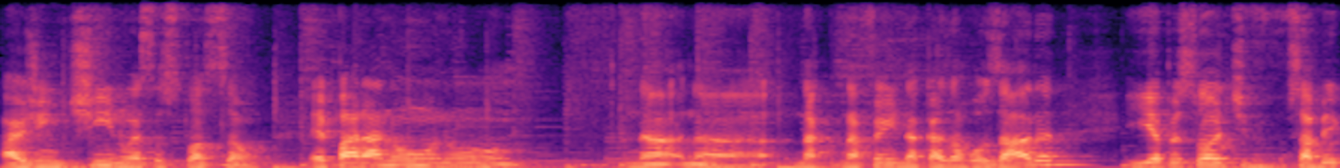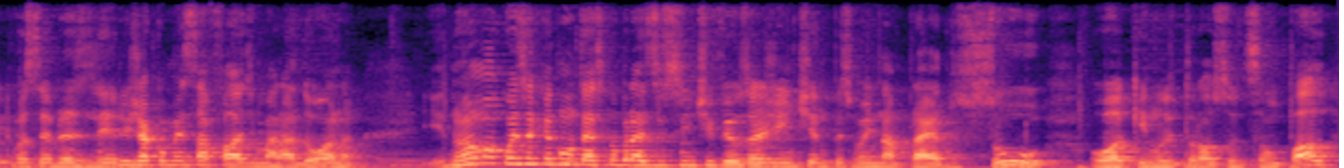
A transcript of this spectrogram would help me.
argentino essa situação. É parar no, no na, na, na, na frente da Casa Rosada e a pessoa te, saber que você é brasileiro e já começar a falar de Maradona não é uma coisa que acontece no Brasil, se a gente vê os argentinos, principalmente na Praia do Sul ou aqui no litoral sul de São Paulo,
